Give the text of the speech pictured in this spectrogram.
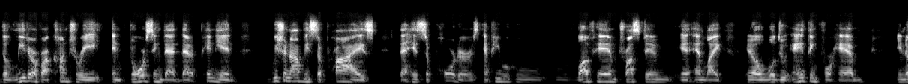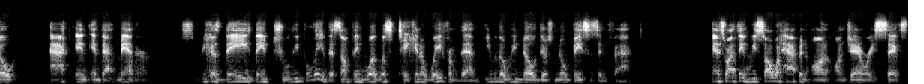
the leader of our country endorsing that, that opinion, we should not be surprised that his supporters and people who, who love him, trust him, and, and like, you know, will do anything for him, you know, act in, in that manner because they they truly believe that something was, was taken away from them, even though we know there's no basis in fact. And so I think we saw what happened on, on January 6th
